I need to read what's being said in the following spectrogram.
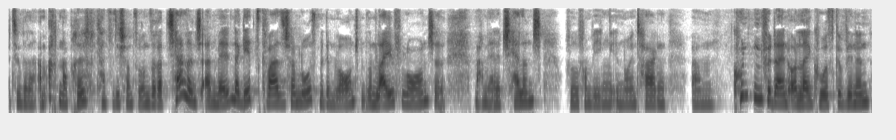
beziehungsweise am 8. April kannst du dich schon zu unserer Challenge anmelden. Da geht's quasi schon los mit dem Launch, mit so einem Live-Launch. Äh, machen wir eine Challenge, wo von wegen in neun Tagen ähm, Kunden für deinen Online-Kurs gewinnen,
